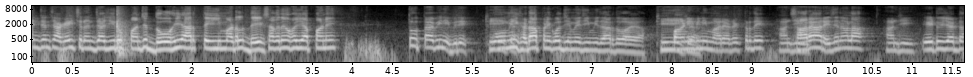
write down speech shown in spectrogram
ਇੰਜਨ ਚ ਆ ਗਿਆ ਜੀ 5405 2023 ਮਾਡਲ ਦੇਖ ਸਕਦੇ ਹੋ ਹਜੇ ਆਪਾਂ ਨੇ। ਧੋਤਾ ਵੀ ਨਹੀਂ ਵੀਰੇ। ਉਵੇਂ ਹੀ ਖੜਾ ਆਪਣੇ ਕੋਲ ਜਿਵੇਂ ਜ਼ਿਮੀਦਾਰ ਦਵਾਇਆ। ਪਾਣੀ ਵੀ ਨਹੀਂ ਮਾਰਿਆ ਟਰੈਕਟਰ ਦੇ। ਸਾਰਾ origignal ਆ। ਹਾਂਜੀ। A to Z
